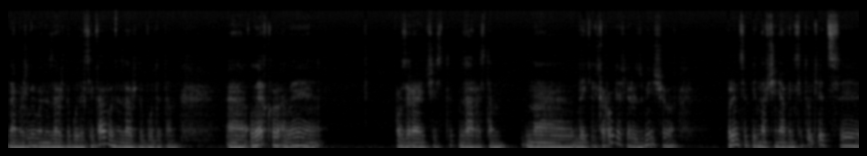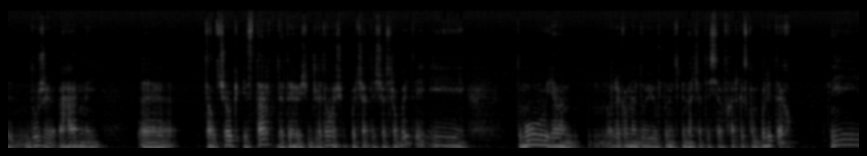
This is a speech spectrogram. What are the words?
Да, можливо, не завжди буде цікаво, не завжди буде там легко, але озираючись зараз там на декілька років, я розумію, що в принципі навчання в інституті це дуже гарний е, толчок і старт для того, для того, щоб почати щось робити. І тому я вам рекомендую в принципі навчатися в Харківському політеху. І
